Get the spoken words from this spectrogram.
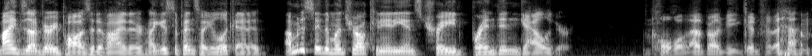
Mine's not very positive either. I guess depends how you look at it. I'm going to say the Montreal Canadiens trade Brendan Gallagher. Oh, that'd probably be good for them.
